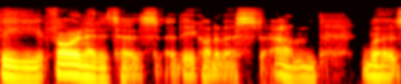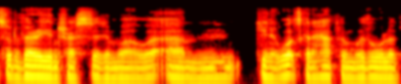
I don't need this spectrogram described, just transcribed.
the foreign editors, at The Economist, um, were sort of very interested in well, um, you know, what's going to happen with all of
